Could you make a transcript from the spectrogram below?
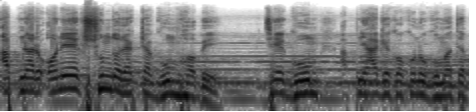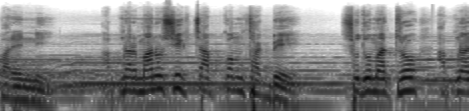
আপনার অনেক সুন্দর একটা ঘুম হবে। যে ঘুম আপনি আগে কখনো ঘুমাতে পারেননি। আপনার মানসিক চাপ কম থাকবে, শুধুমাত্র আপনার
